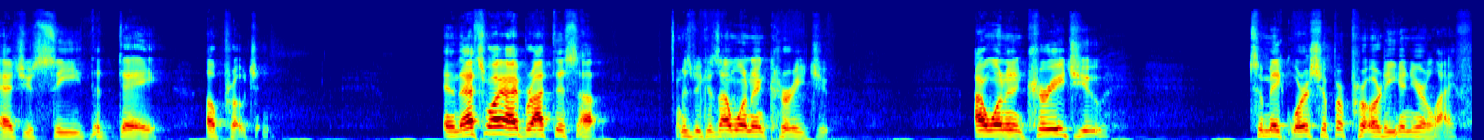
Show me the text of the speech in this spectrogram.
as you see the day approaching. And that's why I brought this up, is because I want to encourage you. I want to encourage you to make worship a priority in your life.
